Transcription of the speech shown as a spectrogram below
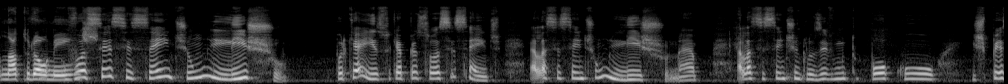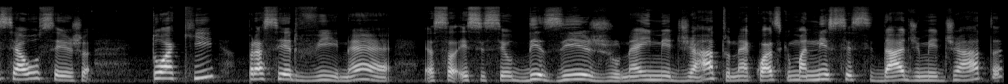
naturalmente. Você se sente um lixo. Porque é isso que a pessoa se sente. Ela se sente um lixo, né? Ela se sente, inclusive, muito pouco especial, ou seja, estou aqui para servir, né? Essa, esse seu desejo né, imediato, né, quase que uma necessidade imediata,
